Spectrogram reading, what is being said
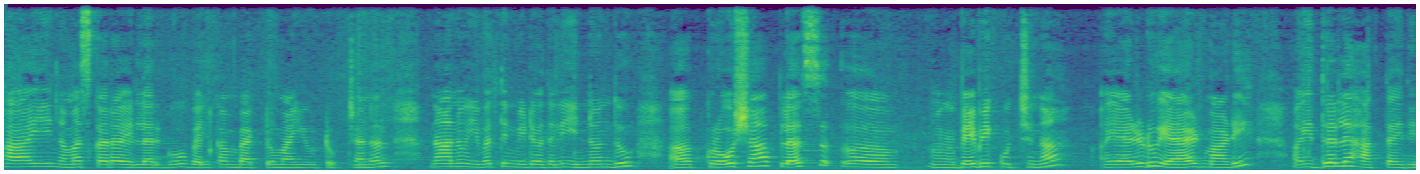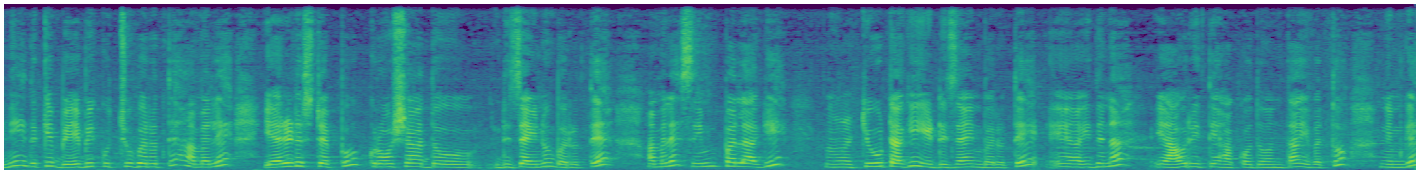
ಹಾಯ್, ನಮಸ್ಕಾರ ಎಲ್ಲರಿಗೂ. Welcome back to my YouTube channel. ನಾನು ಇವತ್ತಿನ ವಿಡಿಯೋದಲ್ಲಿ ಇನ್ನೊಂದು ಕ್ರೋಶ ಪ್ಲಸ್ ಬೇಬಿ ಕುಚ್ಚನ್ನ ಎರಡು ಆ್ಯಡ್ ಮಾಡಿ ಇದರಲ್ಲೇ ಹಾಕ್ತಾ ಇದ್ದೀನಿ. ಇದಕ್ಕೆ ಬೇಬಿ ಕುಚ್ಚು ಬರುತ್ತೆ, ಆಮೇಲೆ ಎರಡು ಸ್ಟೆಪ್ಪು ಕ್ರೋಶಾದು ಡಿಸೈನು ಬರುತ್ತೆ. ಆಮೇಲೆ ಸಿಂಪಲ್ಲಾಗಿ ಕ್ಯೂಟಾಗಿ ಈ ಡಿಸೈನ್ ಬರುತ್ತೆ. ಇದನ್ನು ಯಾವ ರೀತಿ ಹಾಕೋದು ಅಂತ ಇವತ್ತು ನಿಮಗೆ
